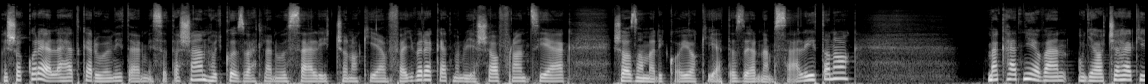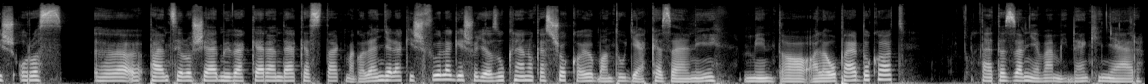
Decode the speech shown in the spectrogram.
És akkor el lehet kerülni természetesen, hogy közvetlenül szállítsanak ilyen fegyvereket, mert ugye se a franciák, se az amerikaiak ilyet ezért nem szállítanak. Meg hát nyilván ugye a csehek is orosz ö, páncélos járművekkel rendelkeztek, meg a lengyelek is főleg, és ugye az ukránok ezt sokkal jobban tudják kezelni, mint a, a leopárdokat, tehát ezzel nyilván mindenki nyer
